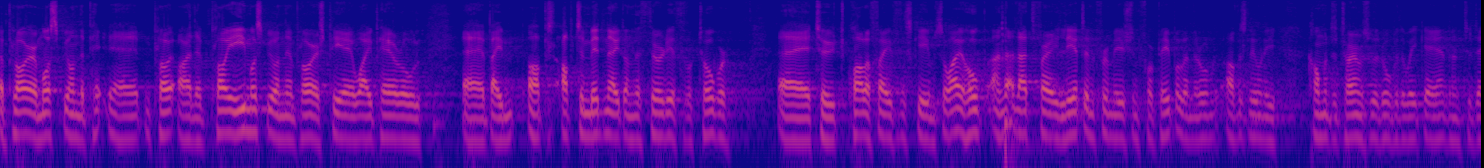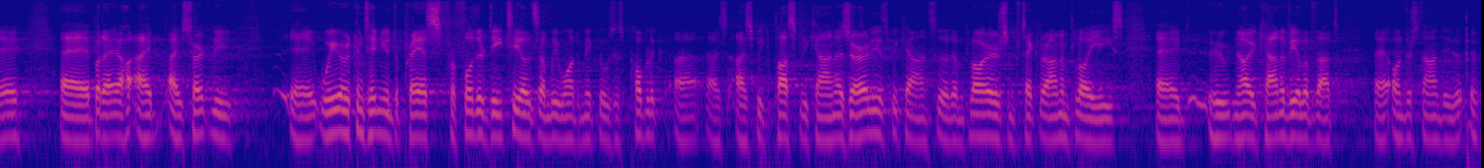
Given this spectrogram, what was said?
employer must be on the uh, employ, or the employee must be on the employer's PAYE payroll uh, by up, up to midnight on the 30th of October uh, to, qualify for the scheme. So I hope, and that, that's very late information for people, and they're obviously only coming to terms with it over the weekend and today. Uh, but I, I, I certainly uh, we are continuing to press for further details and we want to make those as public uh, as, as we possibly can, as early as we can, so that employers, in particular and employees, uh, who now can avail of that, uh, understand the,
